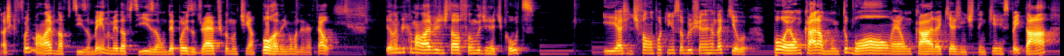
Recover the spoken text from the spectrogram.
Acho que foi numa live no off-season, bem no meio da off-season, depois do draft, quando não tinha porra nenhuma da NFL. Eu lembro que uma live a gente tava falando de head coaches e a gente falou um pouquinho sobre o Shanahan daquilo. Pô, é um cara muito bom, é um cara que a gente tem que respeitar,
